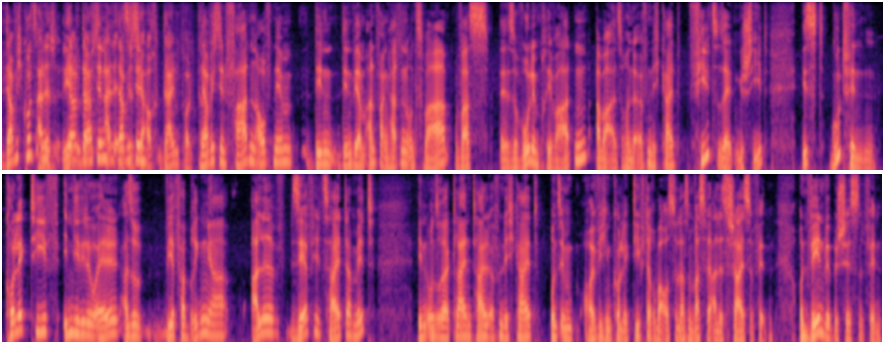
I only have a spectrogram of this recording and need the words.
darf ich kurz alles. an- Ja, darf, du darf darfst ich den, alle. darf ich ist den, ja auch dein Podcast. Darf ich den Faden aufnehmen, den, den wir am Anfang hatten? Und zwar, was äh, sowohl im Privaten, aber als auch in der Öffentlichkeit viel zu selten geschieht, ist Gutfinden. Kollektiv, individuell. Also wir verbringen ja alle sehr viel Zeit damit, in unserer kleinen Teilöffentlichkeit uns im häufig im Kollektiv darüber auszulassen, was wir alles scheiße finden und wen wir beschissen finden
